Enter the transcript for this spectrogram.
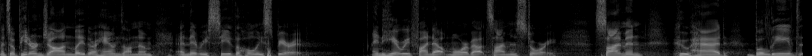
And so Peter and John laid their hands on them, and they received the Holy Spirit. And here we find out more about Simon's story. Simon, who had believed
